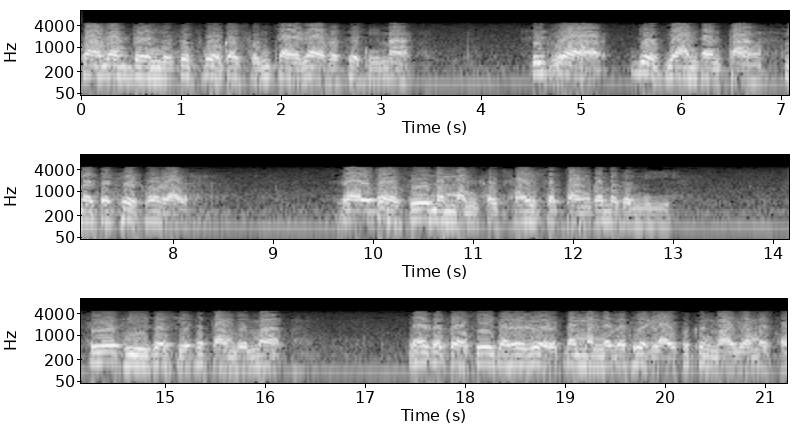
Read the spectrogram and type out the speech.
ความว่าเดินดูทั่วๆก็สนใจแร่ประเภทนี้มาก คิดว่ายุดยานต่างๆ ในประเทศของเรา เราต้องซื้อน้ำมันเขาใช้สตังก็ไม่เคยมี ซื้อทีก็เสียสตังไปมาก แล้วก็ต้องซื้อกันเรื่อยๆน้ำมันในประเทศเราก็ขึ้นมายังไม่พอ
